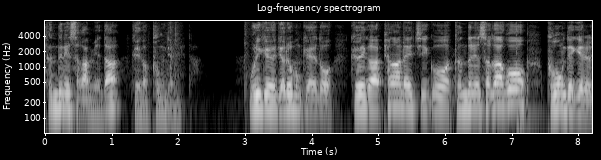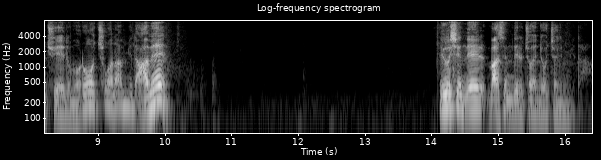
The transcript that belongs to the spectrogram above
든든히 서갑니다. 교회가 붕됩니다. 우리 교회 여러분 교회도 교회가 평안해지고 든든히 서가고 부흥되기를 주의 이름으로 축원합니다. 아멘. 이것이 내일 말씀드릴 중요한 요청입니다.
